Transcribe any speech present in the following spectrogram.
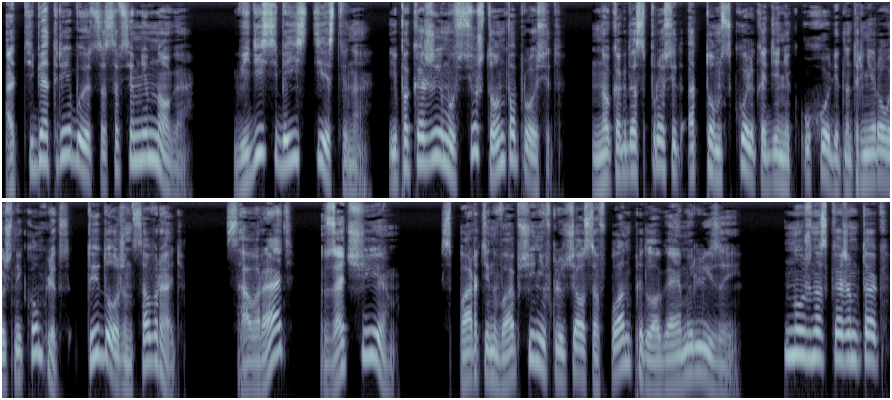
От тебя требуется совсем немного. Веди себя естественно и покажи ему все, что он попросит. Но когда спросит о том, сколько денег уходит на тренировочный комплекс, ты должен соврать». «Соврать? Зачем?» Спартин вообще не включался в план, предлагаемый Лизой. Нужно, скажем так,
